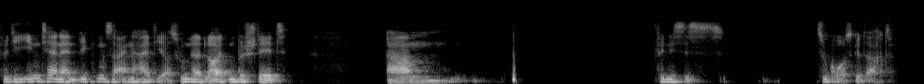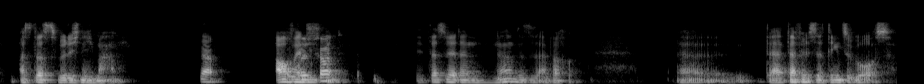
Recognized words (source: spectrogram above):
für die interne Entwicklungseinheit, die aus 100 Leuten besteht, ähm, finde ich es zu groß gedacht. Also das würde ich nicht machen. Ja. Auch wenn schon. das wäre dann, ne, das ist einfach, äh, da, dafür ist das Ding zu groß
